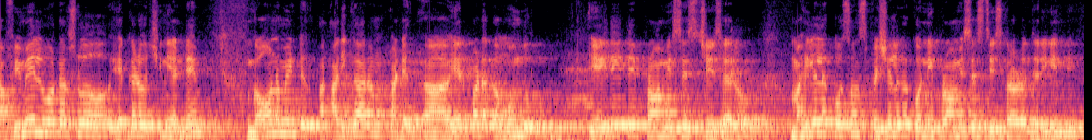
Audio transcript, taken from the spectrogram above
ఆ ఫీమేల్ ఓటర్స్లో ఎక్కడ వచ్చింది అంటే గవర్నమెంట్ అధికారం అంటే ఏర్పడక ముందు ఏదైతే ప్రామిసెస్ చేశారో మహిళల కోసం స్పెషల్గా కొన్ని ప్రామిసెస్ తీసుకురావడం జరిగింది.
